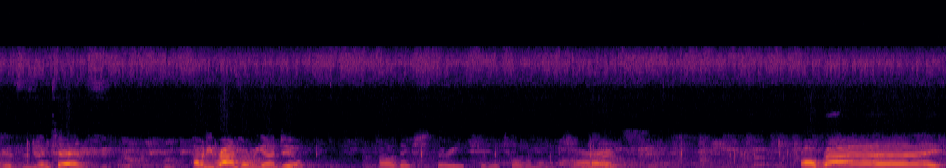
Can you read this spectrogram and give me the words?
This is intense. How many rounds are we gonna do? Oh, there's three in the total match. Alright. Alright!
